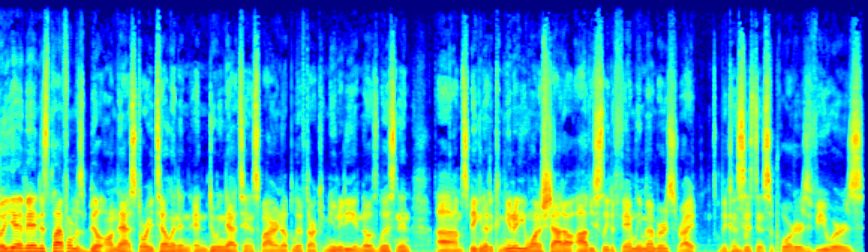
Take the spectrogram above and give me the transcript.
But yeah, man, this platform is built on that storytelling and, and doing that to inspire and uplift our community and those listening. Um, speaking of the community, want to shout out obviously the family members, right? The consistent supporters, viewers,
